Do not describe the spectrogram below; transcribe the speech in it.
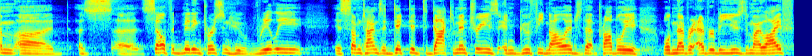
am uh, a, a self-admitting person who really is sometimes addicted to documentaries and goofy knowledge that probably will never ever be used in my life.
